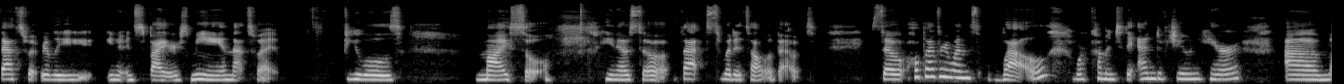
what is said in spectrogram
That's what really you know inspires me, and that's what fuels my soul. You know, so that's what it's all about. So, hope everyone's well. We're coming to the end of June here. Um,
